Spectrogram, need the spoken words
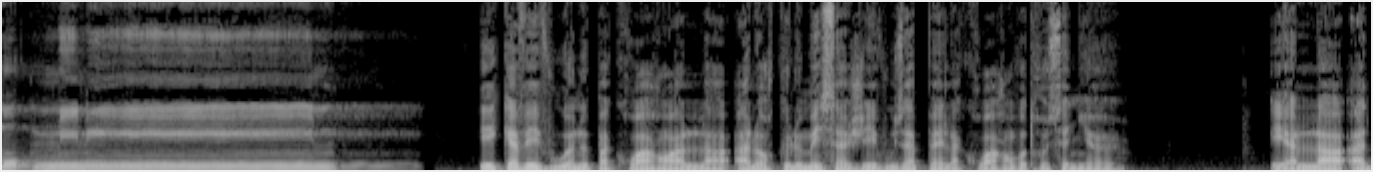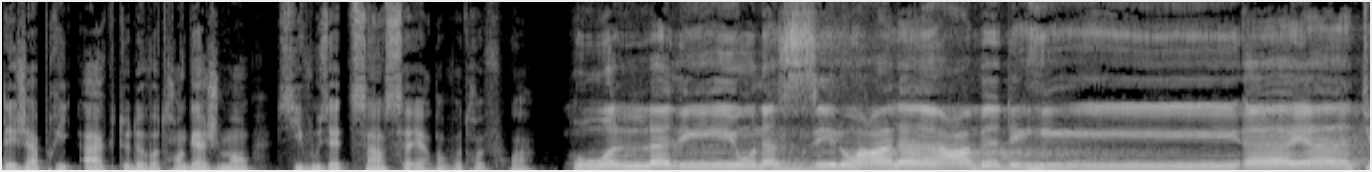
مؤمنين Et qu'avez-vous à ne pas croire en Allah alors que le messager vous appelle à croire en votre Seigneur Et Allah a déjà pris acte de votre engagement si vous êtes sincère dans votre foi. هو الذي ينزل على عبده آيات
